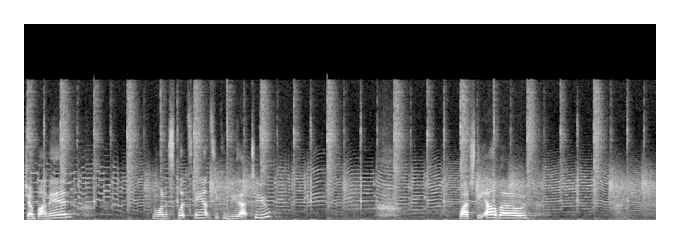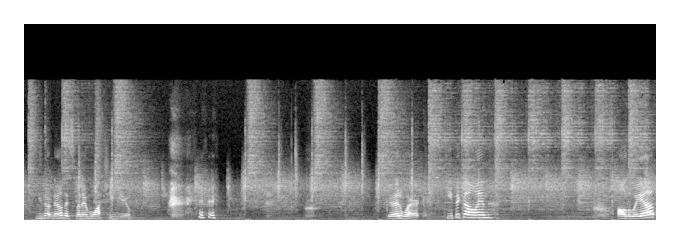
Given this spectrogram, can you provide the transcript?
Jump on in. If you want a split stance, you can do that too. Watch the elbows. You don't know this, but I'm watching you. Good work. Keep it going. All the way up.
